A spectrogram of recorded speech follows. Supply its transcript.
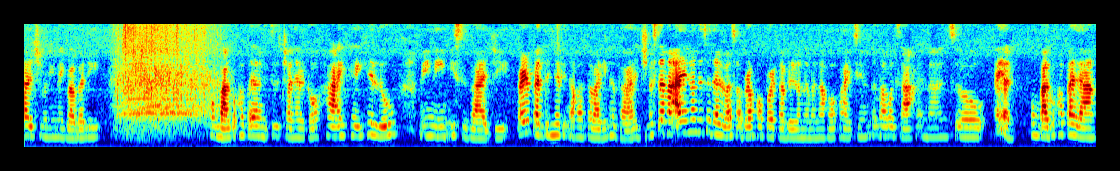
Vaj, muling nagbabalik. Kung bago ka pa lang dito sa channel ko, hi, hey, hello, my name is Vaji. Pero pwede niyo rin akong tawagin na Vaj. Basta maalin lang din sa dalawa, sobrang comfortable lang naman ako kahit sino tumawag sa akin nun. So, ayun, kung bago ka pa lang,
